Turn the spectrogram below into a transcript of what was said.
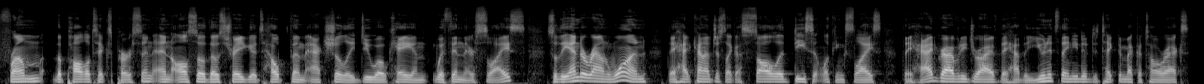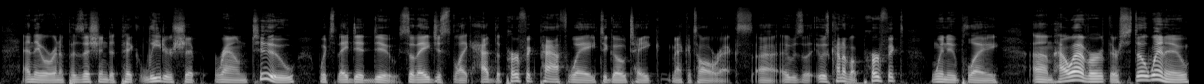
from the politics person, and also those trade goods help them actually do okay in, within their slice. So the end of round one, they had kind of just like a solid, decent looking slice. They had gravity drive, they had the units they needed to take to Mecatol Rex, and they were in a position to pick leadership round two, which they did do. So they just like had the perfect pathway to go take Mecatol Rex. Uh, it was a, it was kind of a perfect Winnu play. Um, however, they're still Winnu,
